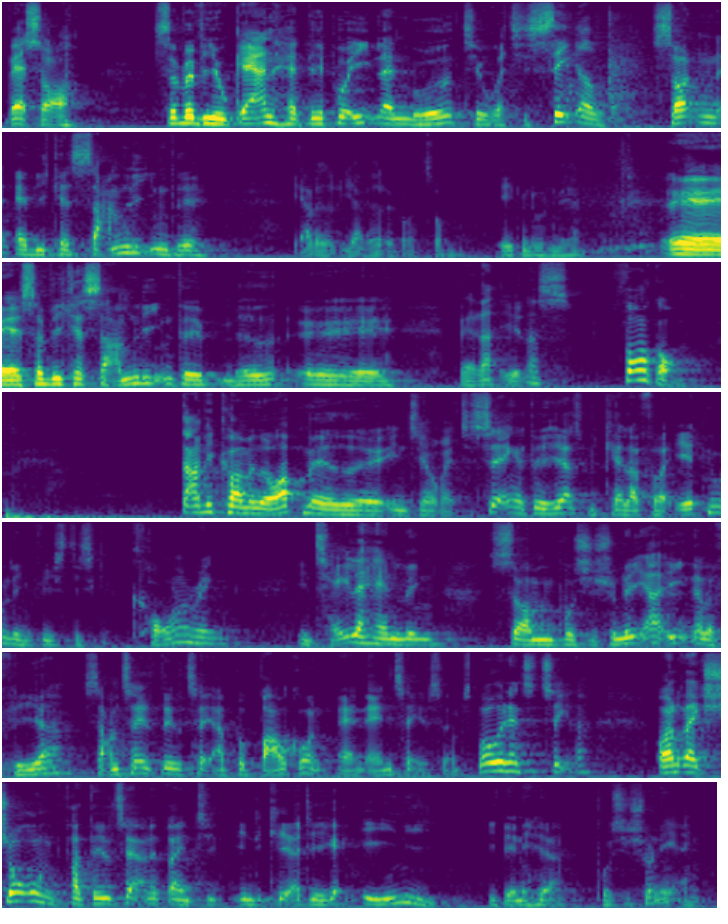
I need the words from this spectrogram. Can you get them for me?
hvad så? Så vil vi jo gerne have det på en eller anden måde teoretiseret, sådan at vi kan sammenligne det. Jeg ved, jeg ved det godt, Tom. Et minut mere. Øh, så vi kan sammenligne det med, øh, hvad der ellers foregår. Der er vi kommet op med øh, en teoretisering af det her, som vi kalder for etnolingvistisk cornering. En talehandling, som positionerer en eller flere samtaledeltagere på baggrund af en antagelse om sprogidentiteter, og en reaktion fra deltagerne, der indikerer, at de ikke er enige i denne her positionering.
